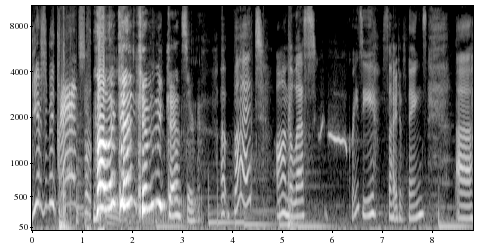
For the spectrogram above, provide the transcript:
gives me cancer. Oh, the kid gives me cancer. Uh, but on the less crazy side of things, uh,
